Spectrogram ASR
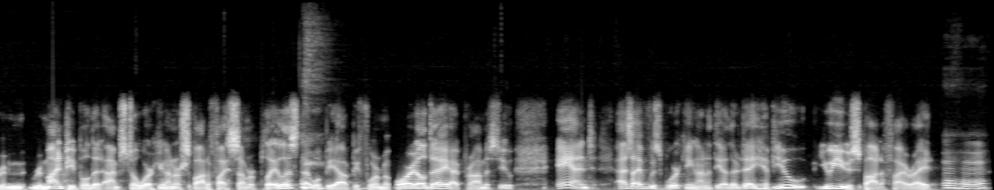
rem- remind people that I'm still working on our Spotify summer playlist that will be out before Memorial Day, I promise you. And as I was working on it the other day, have you you use Spotify, right? Mm-hmm.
